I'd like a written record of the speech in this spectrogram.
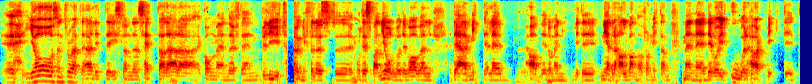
Eh, ja, och sen tror jag att det är lite i stundens hetta. Det här eh, kom ändå efter en blytung förlust eh, mot Espanyol och det var väl det här mitt, eller ja, det, de är lite nedre halvan då från mitten. Men det var ju ett oerhört viktigt,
